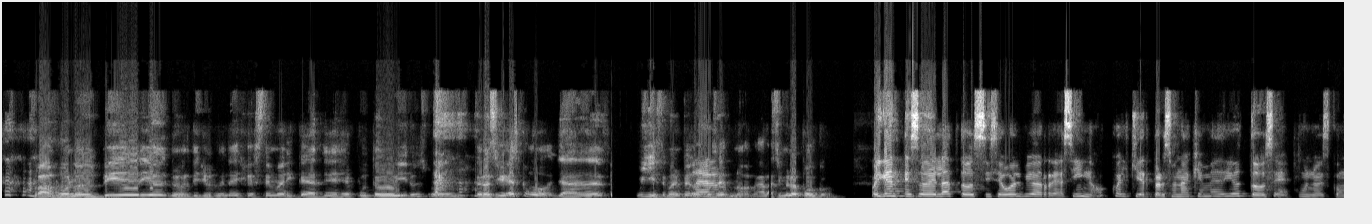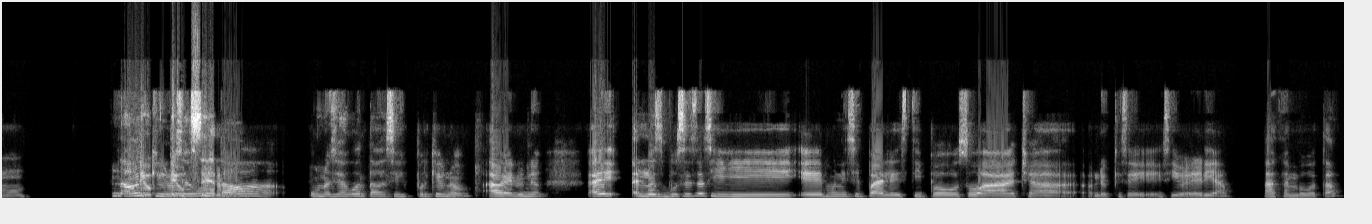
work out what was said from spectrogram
bajó los vidrios, mejor dicho, yo dije, este marica ya tiene ese puto virus, weón". Pero si ves como ya, uy, este man empezó Claro. a toser, no, ahora sí me lo pongo. Oigan, eso de la tos sí se volvió re así, ¿no? Cualquier persona que medio tose, uno es como, No, y Te- que uno te se observo. Uno se aguantaba así, porque uno, a ver, uno, hay en los buses así eh, municipales tipo Soacha, lo que se Siberia, acá en Bogotá,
